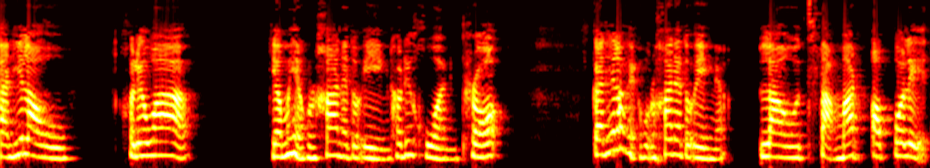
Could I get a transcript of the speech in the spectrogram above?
การที่เรา เขาเรียกว่า ยังไม่เห็นคุณค่าในตัวเองเท่าที่ควร เพราะการที่เราเห็นคุณค่าในตัวเองเนี่ย เราสามารถ operate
